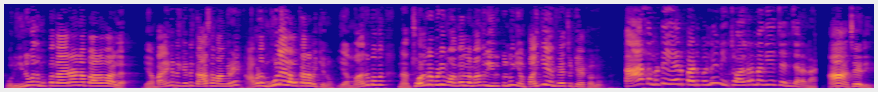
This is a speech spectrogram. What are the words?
ஒரு இருபது முப்பதாயிரம் பரவாயில்ல. என் பையன்கிட்ட கேட்டு காசை வாங்குறேன். அவளை மூளையில உட்கார வைக்கணும். என் மருமவ நான் சொல்றபடி முதல்ல மாதிரி இருக்கணும். என் பையன் என் பேச்ச கேட்கணும். காசை மட்டும் ஏற்பாடு பண்ணி நீ சொல்ற மாதிரியே செஞ்சிடலாம் ஆ சரி.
